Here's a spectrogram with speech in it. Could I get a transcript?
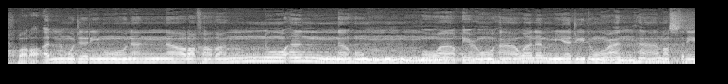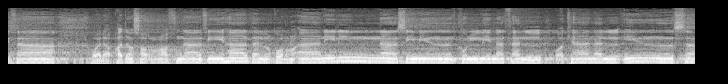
ورأى المجرمون النار فظنوا أنهم مواقعوها ولم يجدوا عنها مصرفاً. ولقد صرفنا في هذا القرآن للناس من كل مثل وكان الإنسان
